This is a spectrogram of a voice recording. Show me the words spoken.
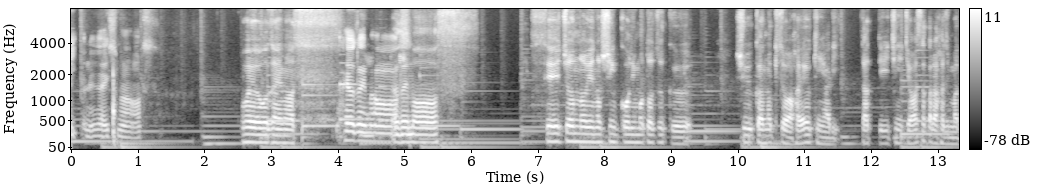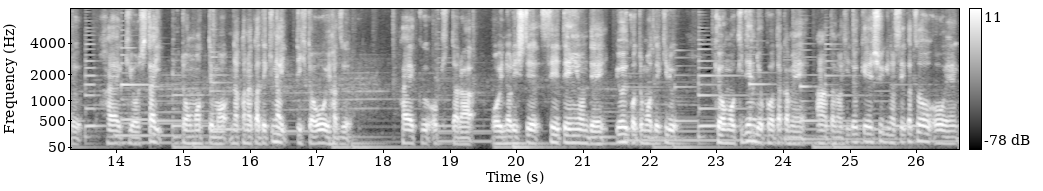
はい、お願いします。おはようございますお。はようございおはようます。ございます。成長の上の進行に基づく習慣の基礎は早起きにあり、だって一日は朝から始まる早起きをしたいと思ってもなかなかできないって人は多いはず。早く起きたらお祈りして聖典読んで良いこともできる。今日も起電力を高め、あなたの日時計主義の生活を応援。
